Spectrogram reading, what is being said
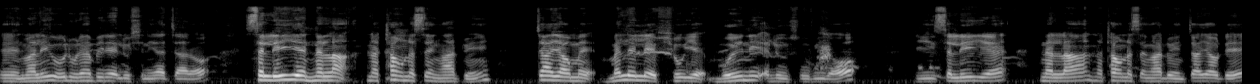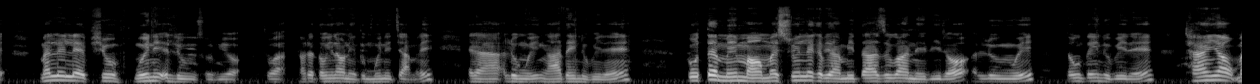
အဲညီမလေးကိုလူထမ်းပေးတဲ့လူရှင်တွေကကြတော့ 14ရက်2လ2025တွင်ကြာရောက်မဲ့မက်လက်လက်ဖြိုးရဲ့မွေးနေ့အလူဆိုပြီးတော့ဒီ14ရက်2လ2025တွင်ကြာရောက်တဲ့မက်လက်လက်ဖြိုးမွေးနေ့အလူဆိုပြီးတော့သူကနောက်ထပ်3ရက်လောက်နေသူမွေးနေ့ကြာမယ်လေအဲ့ဒါအလူငွေ9သိန်းလူပေးတယ်ကိုတက်မင်းမောင်မရွှင်းလက်ကဗျာမိသားစုကနေပြီးတော့အလူငွေ3သိန်းလူပေးတယ်ထမ်းရောက်မ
